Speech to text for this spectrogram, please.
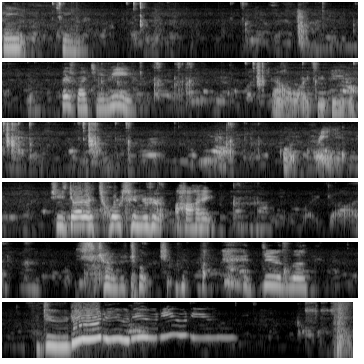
Painting. There's my TV. There's a YTP. Oh, great. She's got a torch in her eye. Oh my god. She's got a torch in her eye. Dude, look. Do do do do do do.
